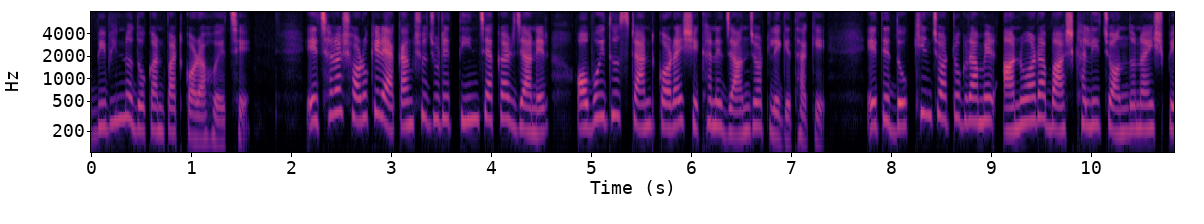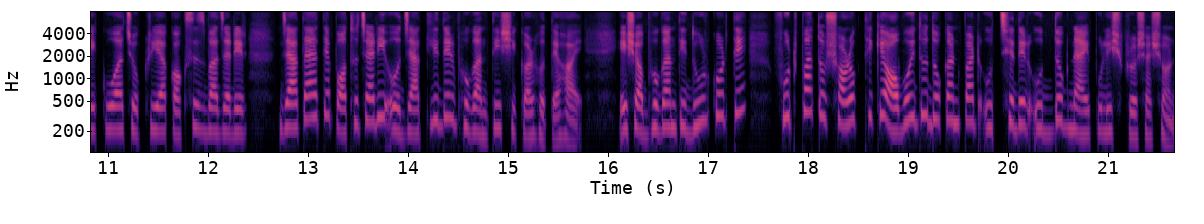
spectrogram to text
বিভিন্ন দোকানপাট করা হয়েছে। এছাড়া সড়কের একাংশ জুড়ে তিন চাকার যানের অবৈধ স্ট্যান্ড করায় সেখানে যানজট লেগে থাকে। এতে দক্ষিণ চট্টগ্রামের আনোয়ারা, বাঁশখালী, চন্দনাইশ, পেকুয়া, চক্রিয়া, কক্সেসবাজারের যাতায়াতে পথচারী ও যাত্রীদের ভোগান্তি শিকার হতে হয়। এসব ভোগান্তি দূর করতে ফুটপাত ও সড়ক থেকে অবৈধ দোকানপাট উচ্ছেদের উদ্যোগ নেয় পুলিশ প্রশাসন।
